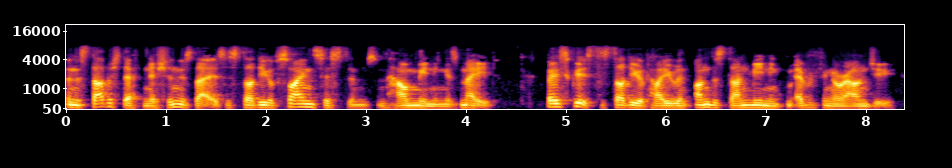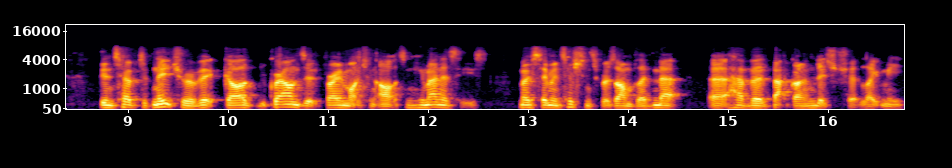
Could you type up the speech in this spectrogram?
an established definition is that it's a study of sign systems and how meaning is made. Basically, it's the study of how you understand meaning from everything around you. The interpretive nature of it guard, grounds it very much in arts and humanities. Most semioticians, for example, I've met uh, have a background in literature like me.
